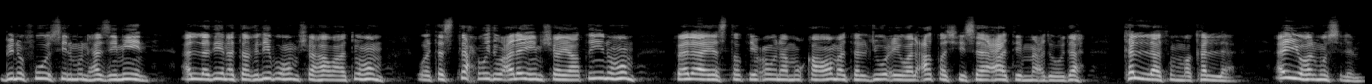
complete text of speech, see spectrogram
بنفوس المنهزمين الذين تغلبهم شهواتهم وتستحوذ عليهم شياطينهم فلا يستطيعون مقاومة الجوع والعطش ساعات معدودة؟ كلا ثم كلا. أيها المسلم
